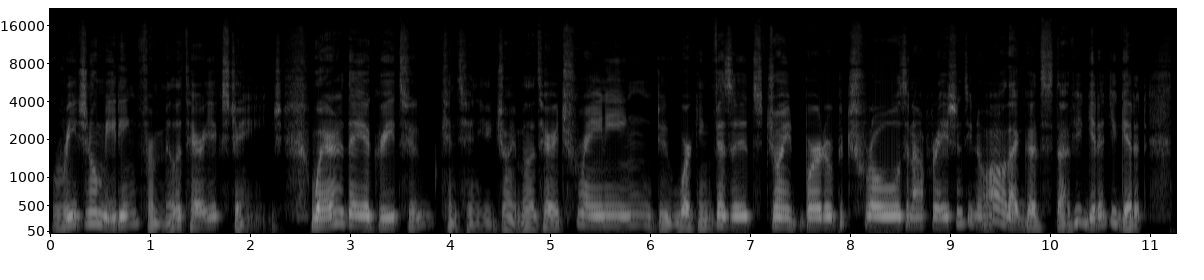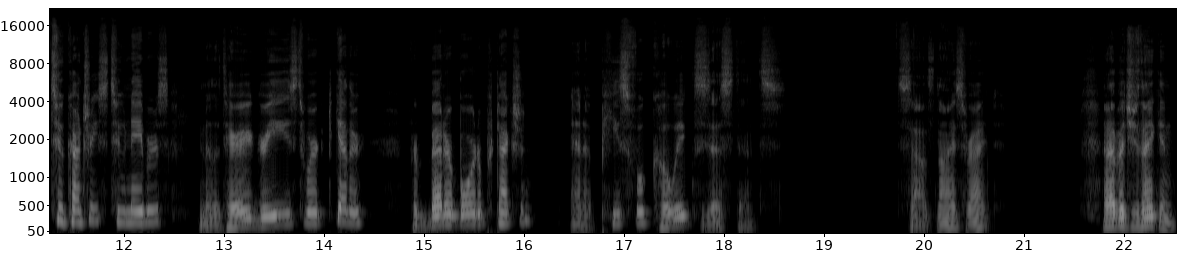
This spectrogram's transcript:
regional meeting for military exchange, where they agreed to continue joint military training, do working visits, joint border patrols and operations, you know, all that good stuff. You get it, you get it. Two countries, two neighbors, military agrees to work together for better border protection and a peaceful coexistence. Sounds nice, right? And I bet you're thinking,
